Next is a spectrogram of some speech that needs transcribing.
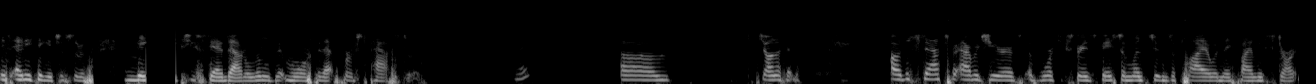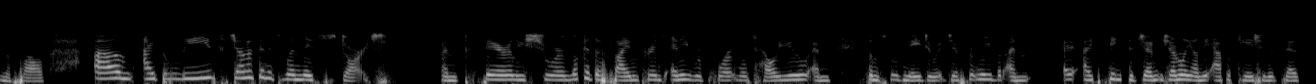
if anything, it just sort of makes you stand out a little bit more for that first pass through. Okay? Um, Jonathan, are the stats for average year of, of, work experience based on when students apply or when they finally start in the fall? Um, I believe, Jonathan, it's when they start. I'm fairly sure. Look at the fine print. Any report will tell you, and some schools may do it differently, but I'm, I, I think that gen generally on the application it says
